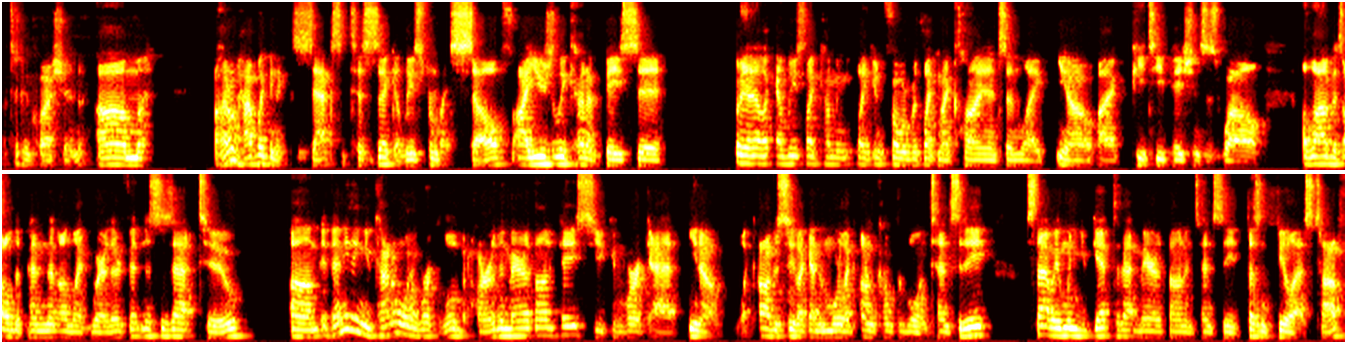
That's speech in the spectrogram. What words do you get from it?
That's a good question. Um, I don't have like an exact statistic, at least for myself. I usually kind of base it. I mean, like at least like coming like in forward with like my clients and like you know like PT patients as well. A lot of it's all dependent on like where their fitness is at too. Um, if anything, you kind of want to work a little bit harder than marathon pace. So you can work at, you know, like obviously like at a more like uncomfortable intensity. So that way, when you get to that marathon intensity, it doesn't feel as tough.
